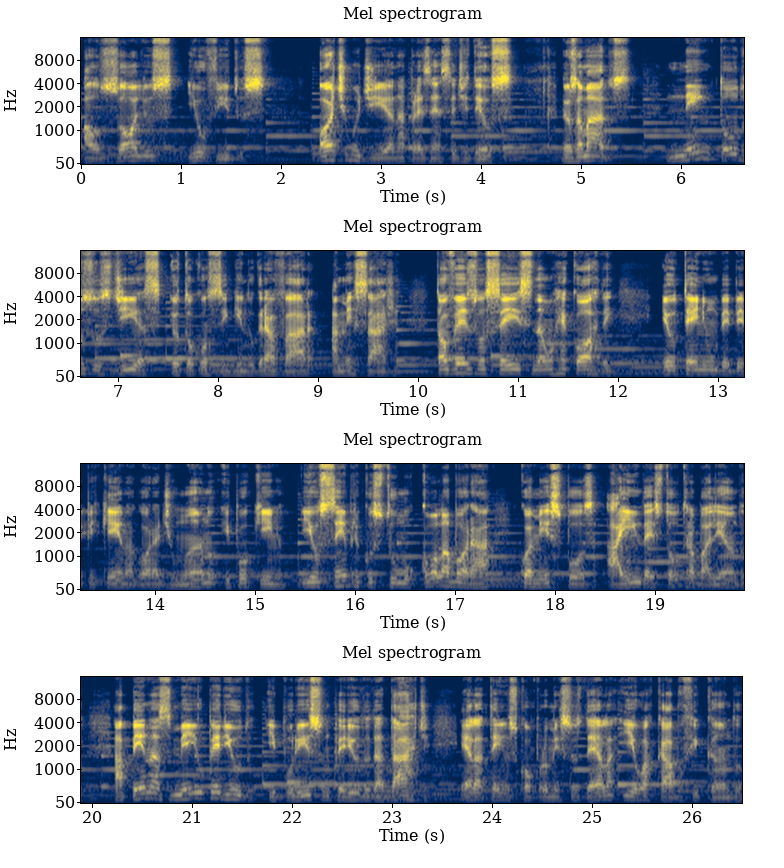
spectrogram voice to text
aos olhos e ouvidos. Ótimo dia na presença de Deus. Meus amados, nem todos os dias eu estou conseguindo gravar a mensagem. Talvez vocês não recordem. Eu tenho um bebê pequeno agora de um ano e pouquinho e eu sempre costumo colaborar com a minha esposa. Ainda estou trabalhando apenas meio período e por isso no período da tarde ela tem os compromissos dela e eu acabo ficando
